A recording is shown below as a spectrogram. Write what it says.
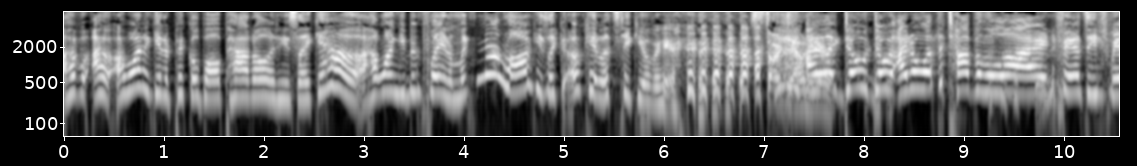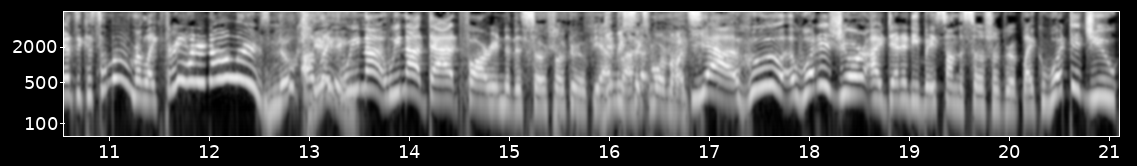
I, I, want to get a pickleball paddle. And he's like, yeah, how long you been playing? I'm like, not long. He's like, okay, let's take you over here. Start down here. I like, don't, don't, I don't want the top of the line, fancy fancy, because some of them are like $300. No I was like, kidding. we not, we not that far into this social group yet. Give me but- six more months. Yeah. Who, what is your identity based on the social group? Like, what did you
